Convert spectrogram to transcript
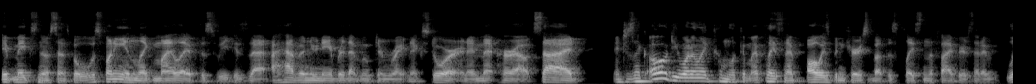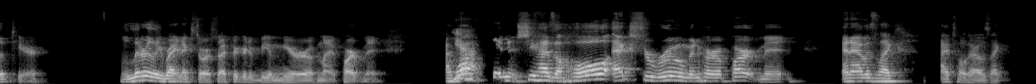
it makes no sense. But what was funny in like my life this week is that I have a new neighbor that moved in right next door, and I met her outside, and she's like, "Oh, do you want to like come look at my place?" And I've always been curious about this place in the five years that I've lived here, literally right next door. So I figured it'd be a mirror of my apartment. I Yeah. walked in, she has a whole extra room in her apartment, and I was like. I told her I was like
